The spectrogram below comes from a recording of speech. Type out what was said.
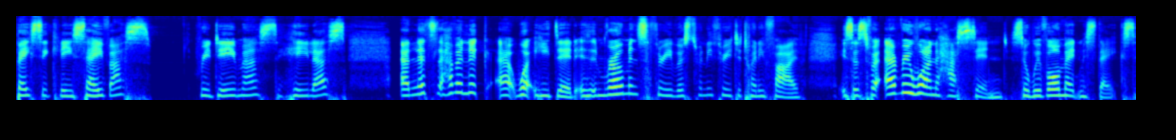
basically save us, redeem us, heal us. And let's have a look at what he did. In Romans 3, verse 23 to 25, it says, For everyone has sinned, so we've all made mistakes.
